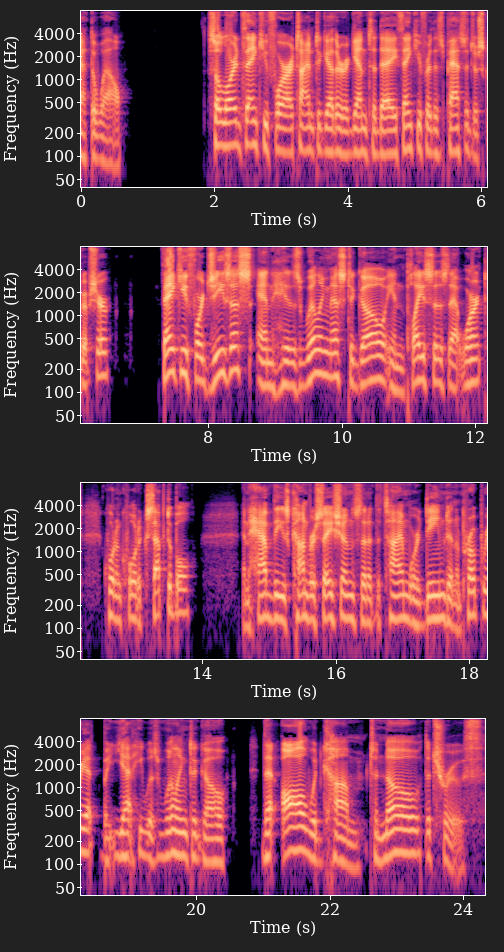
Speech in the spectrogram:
at the well. So, Lord, thank you for our time together again today. Thank you for this passage of Scripture. Thank you for Jesus and his willingness to go in places that weren't quote unquote acceptable and have these conversations that at the time were deemed inappropriate, but yet he was willing to go that all would come to know the truth.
